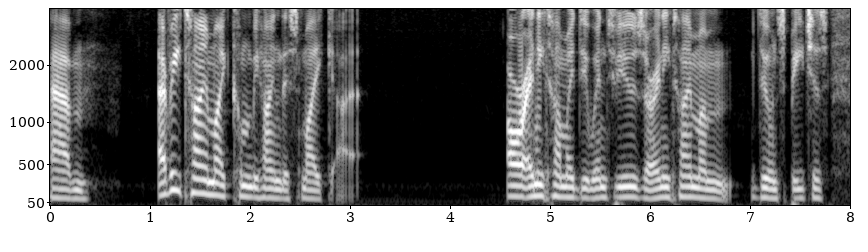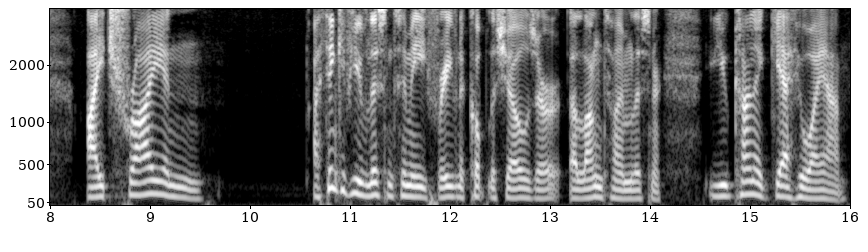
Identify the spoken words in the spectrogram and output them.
Um, every time I come behind this mic, uh, or anytime I do interviews, or anytime I'm doing speeches, I try and. I think if you've listened to me for even a couple of shows or a long time listener, you kind of get who I am.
